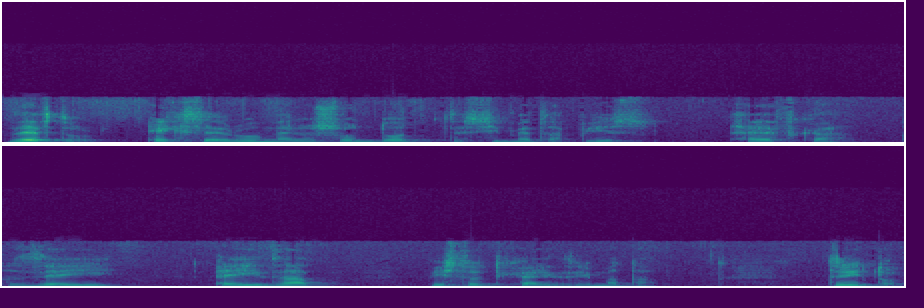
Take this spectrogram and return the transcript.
Δεύτερον, εξαιρούμενες οντότητες ή μεταπής, ΕΦΚΑ, ΔΕΗ, ΕΙΔΑΠ, πιστοτικά ιδρύματα. Τρίτον,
